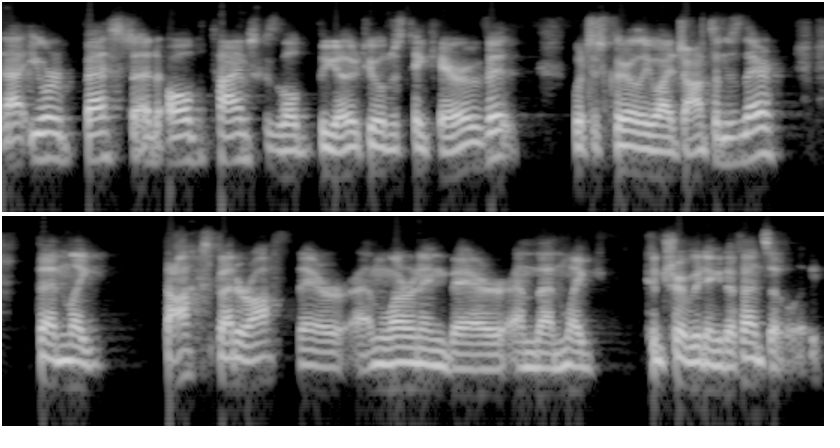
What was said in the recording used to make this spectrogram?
at your best at all the times because the other two will just take care of it, which is clearly why Johnson is there. Then like Dach's better off there and learning there, and then like contributing defensively.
